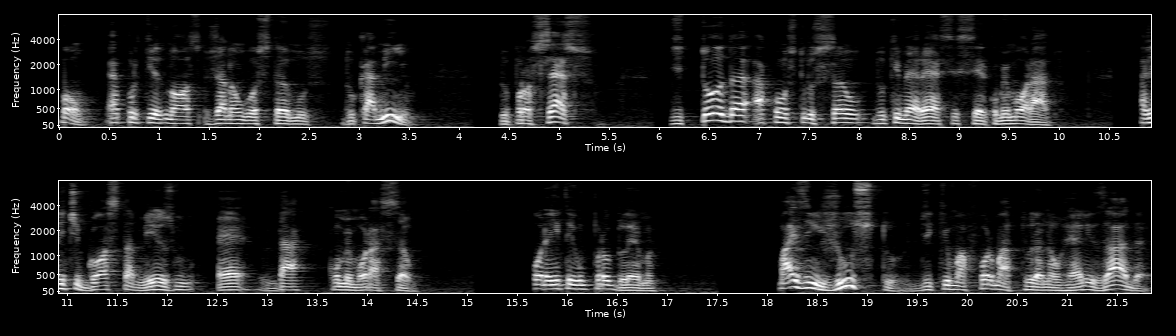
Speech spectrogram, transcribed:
Bom, é porque nós já não gostamos do caminho, do processo, de toda a construção do que merece ser comemorado. A gente gosta mesmo é da comemoração. Porém, tem um problema. Mais injusto de que uma formatura não realizada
